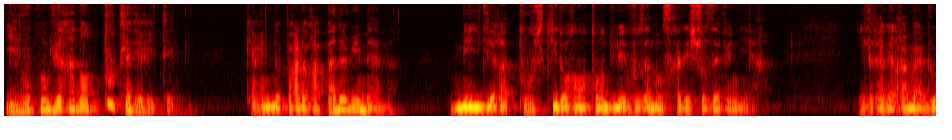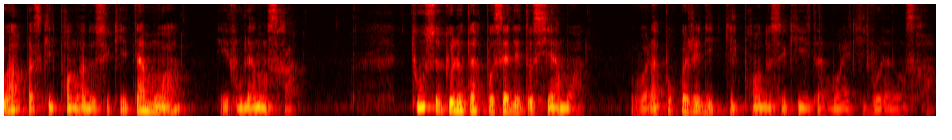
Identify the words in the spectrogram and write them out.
il vous conduira dans toute la vérité, car il ne parlera pas de lui-même, mais il dira tout ce qu'il aura entendu et vous annoncera les choses à venir. Il révélera ma gloire parce qu'il prendra de ce qui est à moi et vous l'annoncera. Tout ce que le Père possède est aussi à moi. Voilà pourquoi j'ai dit qu'il prend de ce qui est à moi et qu'il vous l'annoncera.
